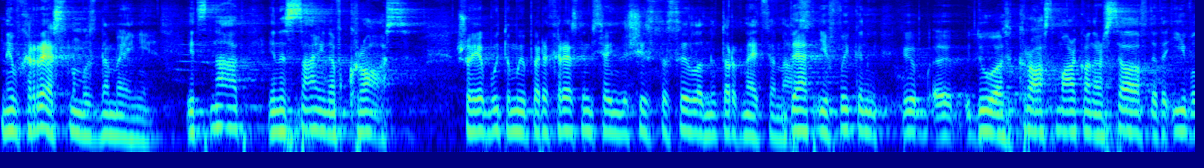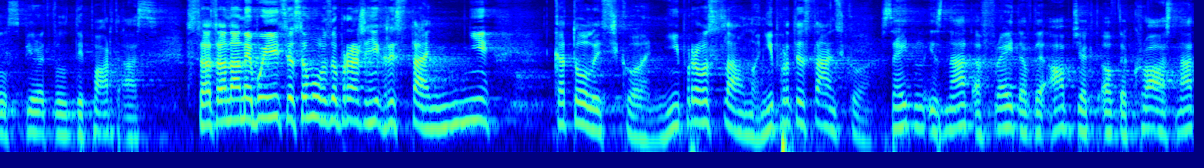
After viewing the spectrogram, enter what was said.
не в хресному знамені. It's not in a sign of cross. Що як будто ми перехрестимося, і нечиста сила не торкнеться нас. That if we can uh, uh, do a cross mark on ourselves, that the evil spirit will depart us. Сатана не боїться самого зображення Христа, ні католицького, ні православного, ні протестантського. Satan is not afraid of the object of the cross, not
